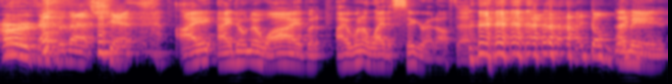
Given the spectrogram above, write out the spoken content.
earth after that shit. I, I don't know why, but I want to light a cigarette off that. I don't. I mean,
